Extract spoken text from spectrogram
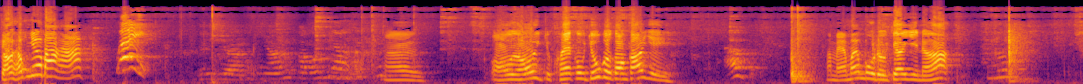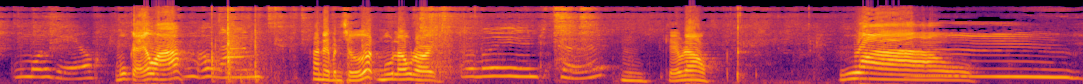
trời không nhớ ba hả? Ừ. Ôi ôi khoe cô chú coi con có gì. Mà mẹ mới mua đồ chơi gì nữa. Mua kẹo. mua kẹo hả? Mua cái này bình sữa mua lâu rồi. ừ, kẹo đâu wow Uhm.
